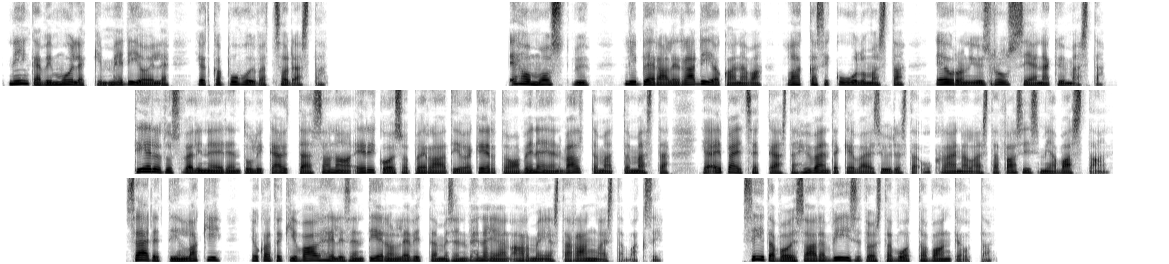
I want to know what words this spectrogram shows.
Niin kävi muillekin medioille, jotka puhuivat sodasta. Eho Moskvy, liberaali radiokanava, lakkasi kuulumasta Euronews Russia näkymästä. Tiedotusvälineiden tuli käyttää sanaa erikoisoperaatio ja kertoa Venäjän välttämättömästä ja epäitsekkäästä hyväntekeväisyydestä ukrainalaista fasismia vastaan. Säädettiin laki, joka teki valheellisen tiedon levittämisen Venäjän armeijasta rangaistavaksi. Siitä voi saada 15 vuotta vankeutta.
